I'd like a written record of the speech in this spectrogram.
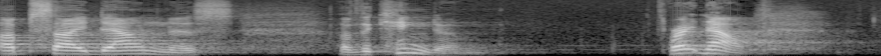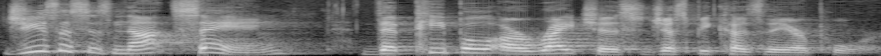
upside downness of the kingdom. Right now, Jesus is not saying that people are righteous just because they are poor.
